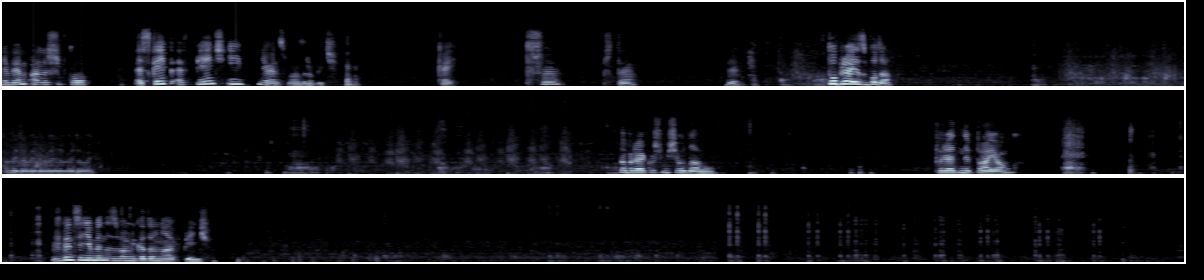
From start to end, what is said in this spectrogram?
Nie wiem, ale szybko Escape F5 i nie wiem co mam zrobić. Okej. Trzy, cztery. Dobra, jest woda. Dawaj, dawaj, dawaj, dawaj, dawaj. Dobra, jakoś mi się udało. Wredny pająk. Już więcej nie będę z wami gadał na F5.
